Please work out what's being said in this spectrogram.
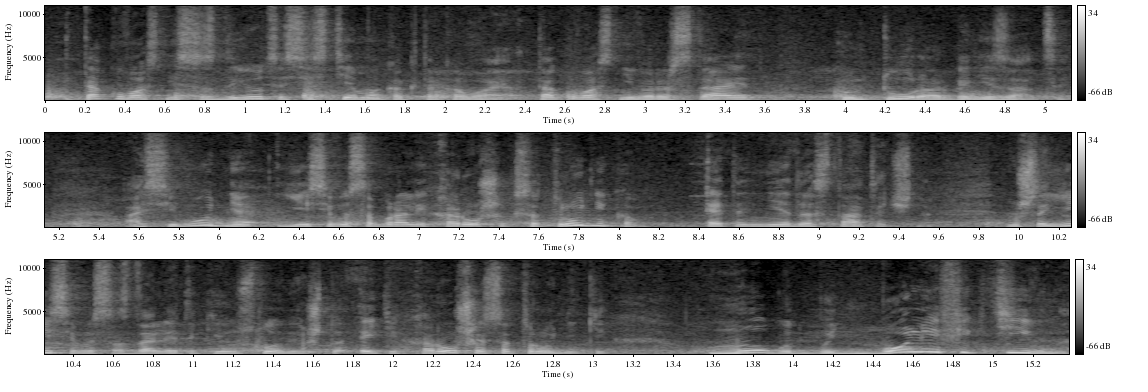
И так у вас не создается система как таковая. Так у вас не вырастает культура организации. А сегодня, если вы собрали хороших сотрудников, это недостаточно. Потому что если вы создали такие условия, что эти хорошие сотрудники могут быть более эффективны,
